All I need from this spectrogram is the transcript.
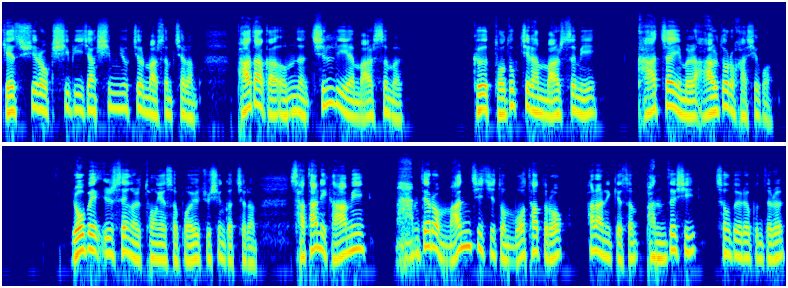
계시록 12장 16절 말씀처럼 바다가 없는 진리의 말씀을 그 도둑질한 말씀이 가짜임을 알도록 하시고 욥의 일생을 통해서 보여주신 것처럼 사탄이 감히 마음대로 만지지도 못하도록 하나님께서 반드시 성도 여러분들을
